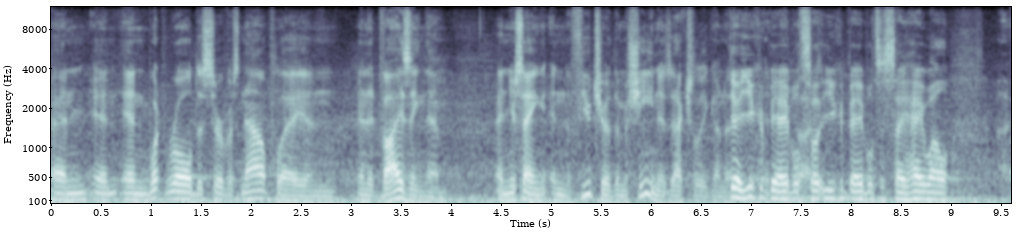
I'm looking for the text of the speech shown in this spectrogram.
and and and what role does ServiceNow play in in advising them? And you're saying in the future the machine is actually going to Yeah, you could be able to you could be able to say, hey, well, uh,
